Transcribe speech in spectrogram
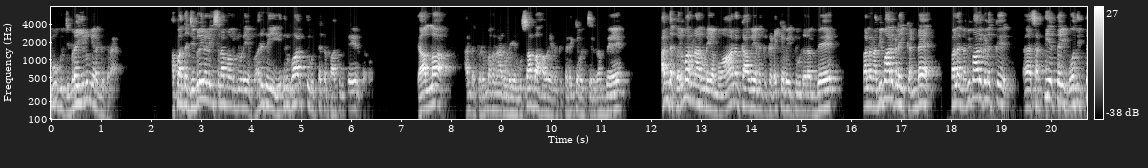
ரூஹ் ஜிப்ரையிலும் இறங்குகிறார். அப்ப அந்த ஜிப்ரைல் அலி இஸ்லாம் அவர்களுடைய வருகையை எதிர்பார்த்து விட்டத்தை பார்த்துக்கிட்டே இருக்கணும். யாழ்லா அந்த பெருமகனாருடைய முசாபாவை எனக்கு கிடைக்க வச்சிருந்தே அந்த பெருமகனாருடைய மானக்காவை எனக்கு கிடைக்க வைத்து விடுறம்பே பல நபிமார்களை கண்ட பல நபிமார்களுக்கு சத்தியத்தை போதித்த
